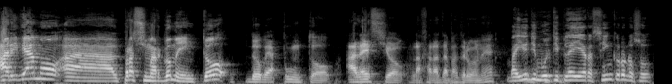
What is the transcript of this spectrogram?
Arriviamo al prossimo argomento, dove appunto Alessio la farà da padrone. Ma io di multiplayer asincrono so-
